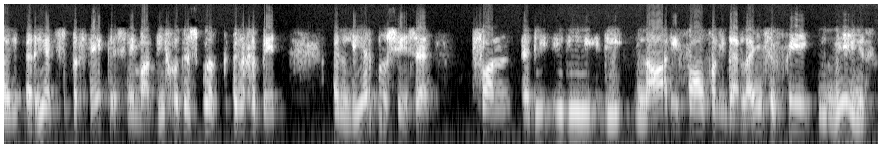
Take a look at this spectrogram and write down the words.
uh, reeds perfek is nie, maar die goed is ook ingebed in leerprosesse van uh, die die die die na die val van die Berlynse muur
